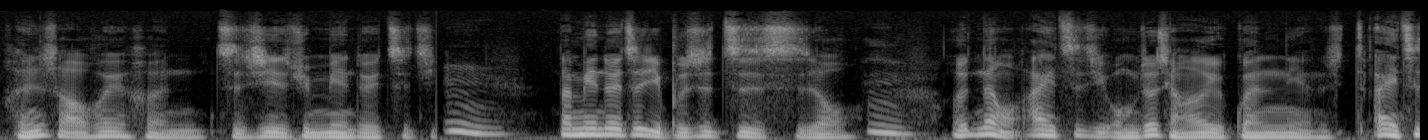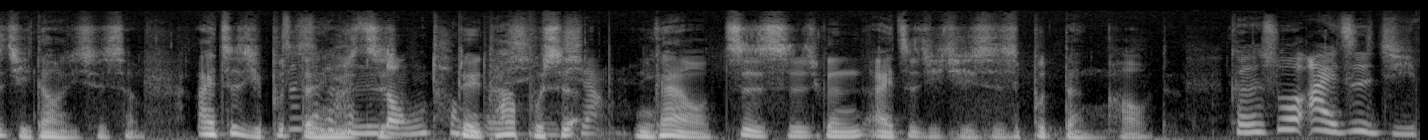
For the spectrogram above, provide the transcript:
很少会很仔细的去面对自己。嗯那面对自己不是自私哦，嗯，而那种爱自己，我们就想到一个观念，爱自己到底是什么？爱自己不等于自，笼统对它不是。你看哦，自私跟爱自己其实是不等号的。可能说爱自己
